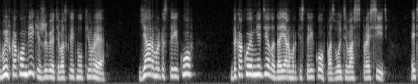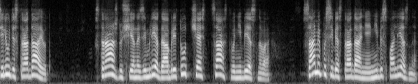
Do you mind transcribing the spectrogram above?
«Вы в каком веке живете?» — воскликнул Кюре. «Ярмарка стариков?» «Да какое мне дело до ярмарки стариков, позвольте вас спросить. Эти люди страдают. Страждущие на земле да обретут часть Царства Небесного. Сами по себе страдания не бесполезны.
